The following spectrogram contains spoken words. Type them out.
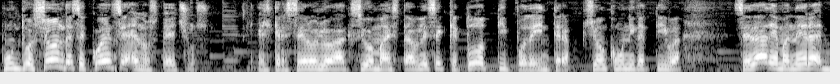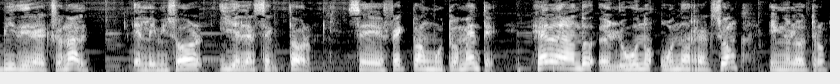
Puntuación de secuencia en los hechos. El tercero de los axiomas establece que todo tipo de interacción comunicativa se da de manera bidireccional. El emisor y el receptor se efectúan mutuamente generando el uno una reacción en el otro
